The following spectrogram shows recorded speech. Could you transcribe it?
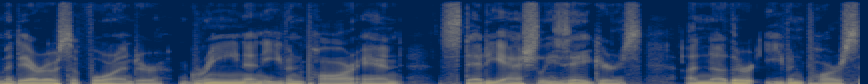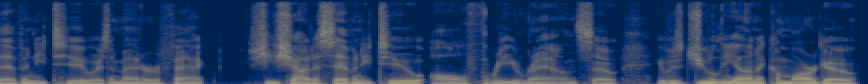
Medeiros a four under, Green an even par, and steady Ashley Zagers, another even par 72. As a matter of fact, she shot a 72 all three rounds. So it was Juliana Camargo,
